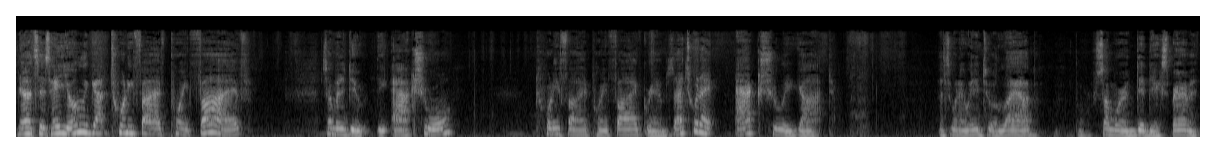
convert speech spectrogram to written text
Now it says, hey, you only got 25.5. So I'm going to do the actual 25.5 grams. That's what I actually got. That's when I went into a lab or somewhere and did the experiment.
